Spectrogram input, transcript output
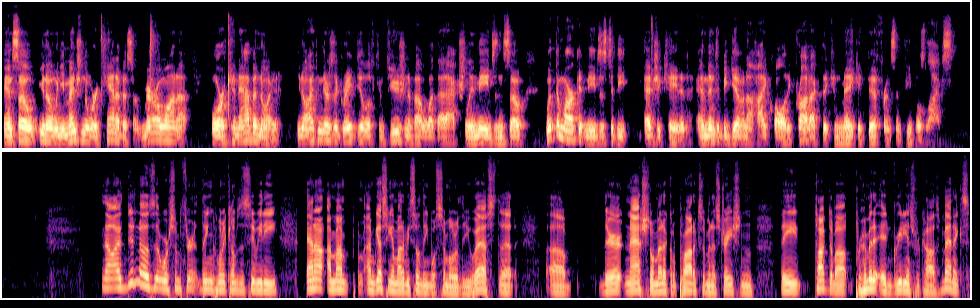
And so, you know, when you mention the word cannabis or marijuana or cannabinoid, you know, I think there's a great deal of confusion about what that actually means. And so, what the market needs is to be educated and then to be given a high quality product that can make a difference in people's lives. Now, I did notice there were some certain things when it comes to CBD, and I, am I'm, I'm guessing it might be something similar to the U.S. that uh, their National Medical Products Administration they talked about prohibited ingredients for cosmetics,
